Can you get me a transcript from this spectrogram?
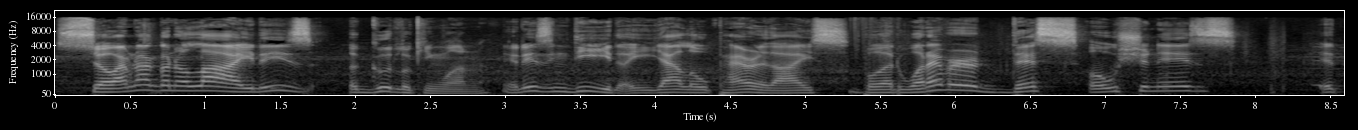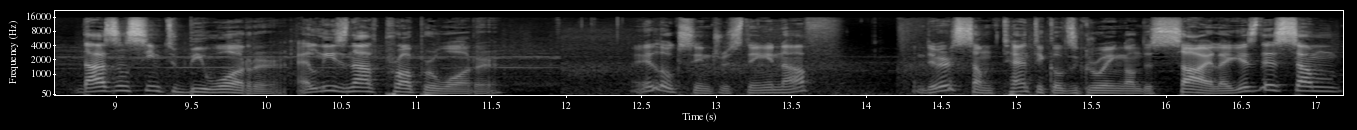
So I'm not gonna lie, it is a good looking one. It is indeed a yellow paradise, but whatever this ocean is, it doesn't seem to be water, at least not proper water. It looks interesting enough. And there's some tentacles growing on the side, like is this some...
